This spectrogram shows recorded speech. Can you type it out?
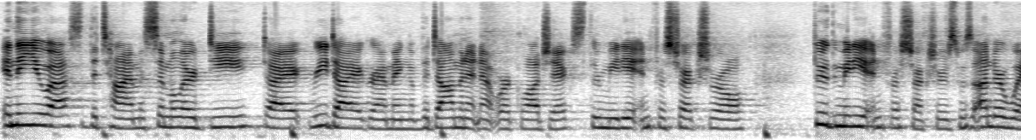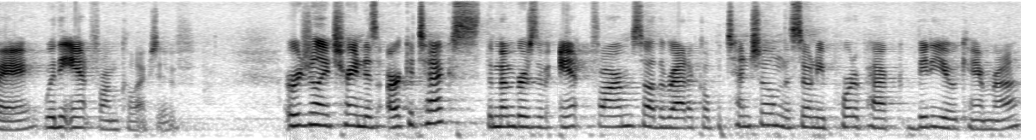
In the US at the time, a similar re-diagramming of the dominant network logics through media infrastructural through the media infrastructures was underway with the Ant Farm Collective. Originally trained as architects, the members of Ant Farm saw the radical potential in the Sony Portapak video camera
